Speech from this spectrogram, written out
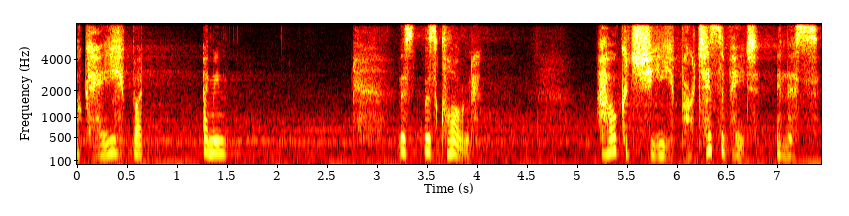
Okay, but... I mean... This, this clone... How could she participate in this?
